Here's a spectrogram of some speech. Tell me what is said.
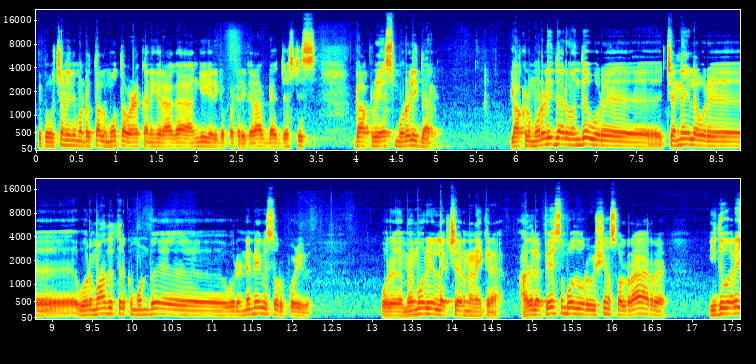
இப்போ உச்சநீதிமன்றத்தால் மூத்த வழக்கறிஞராக அங்கீகரிக்கப்பட்டிருக்கிறார். ட- justice doctor S. Muralidhar. Doctor Muralidhar வந்து ஒரு சென்னையில் ஒரு ஒரு மாதத்திற்கு முன்பு ஒரு நினைவு சொற்பொழிவு ஒரு மெமோரியல் லெக்சர் நினைக்கிறேன். அதில் பேசும்போது ஒரு விஷயம் சொல்கிறார் இதுவரை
